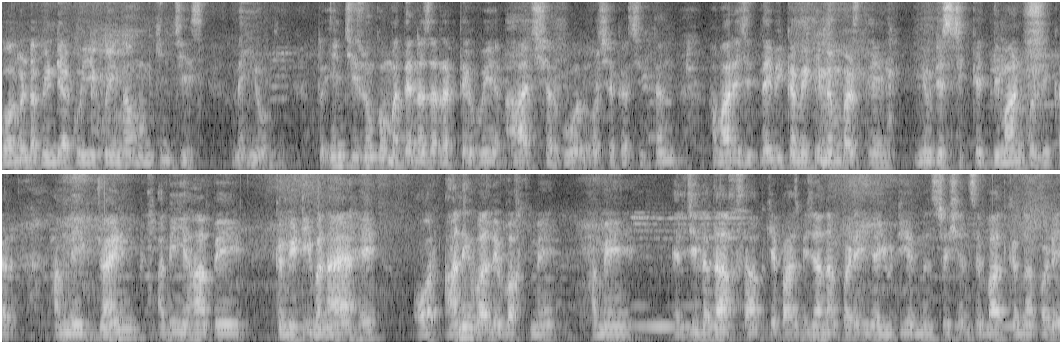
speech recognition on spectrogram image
गवर्नमेंट ऑफ़ इंडिया को ये कोई नामुमकिन चीज़ नहीं होगी। तो इन चीज़ों को मद्देनज़र रखते हुए आज शरगोल और शकर सिकतन हमारे जितने भी कमेटी मेंबर्स थे, न्यू डिस्ट्रिक्ट के डिमांड को लेकर, हमने एक जॉइंट अभी यहाँ पे कमेटी बनाया है और आने वाले वक्त में हमें एलजी लद्दाख साहब के पास भी जाना पड़े या यूटी एडमिनिस्ट्रेशन से बात करना पड़े।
